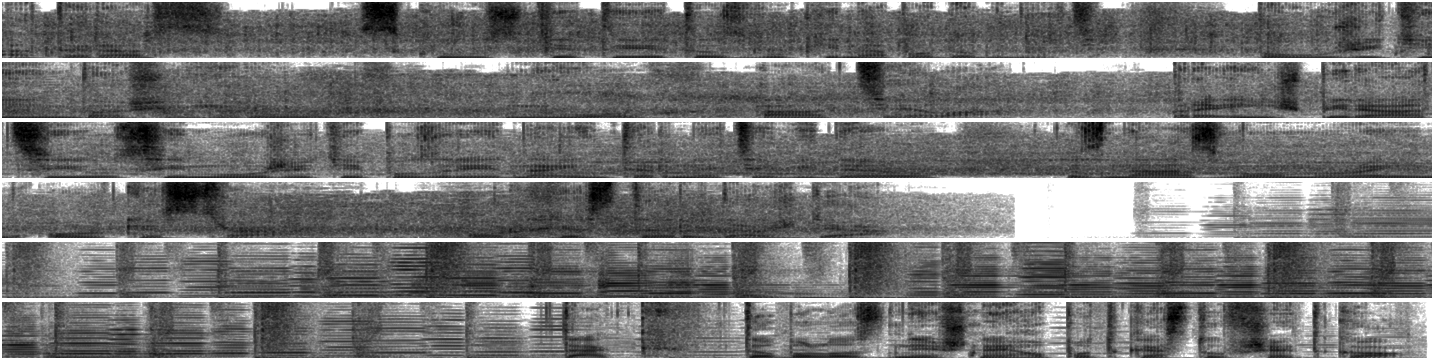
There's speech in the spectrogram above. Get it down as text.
A teraz skúste tieto zvuky napodobniť použitím vašich rúk, nôh a tela. Pre inšpiráciu si môžete pozrieť na internete video s názvom Rain Orchestra – Orchester dažďa. Tak, to bolo z dnešného podcastu všetko.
